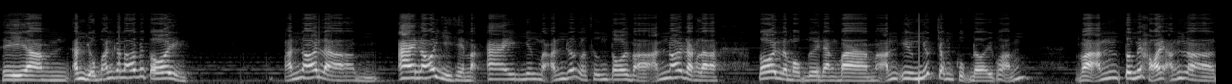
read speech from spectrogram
Thì um, anh Dũng anh có nói với tôi. Anh nói là ai nói gì thì mặc ai nhưng mà anh rất là thương tôi và anh nói rằng là tôi là một người đàn bà mà anh yêu nhất trong cuộc đời của anh và anh tôi mới hỏi anh là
